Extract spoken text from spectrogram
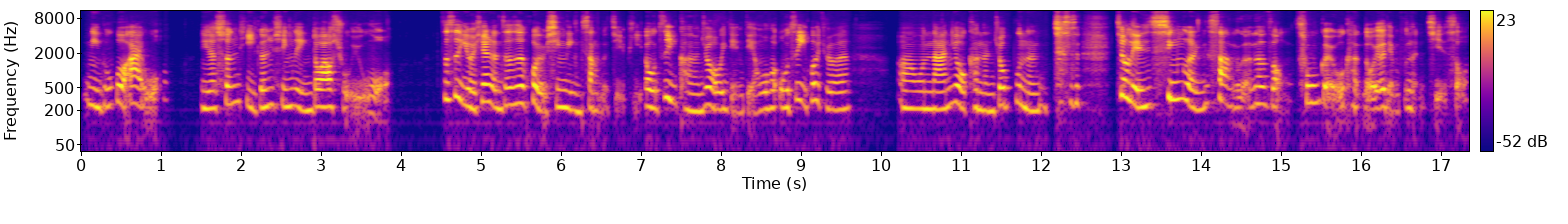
你如果爱我，你的身体跟心灵都要属于我。就是有些人，真是会有心灵上的洁癖。我自己可能就有一点点，我我自己会觉得，嗯、我男友可能就不能，就是就连心灵上的那种出轨，我可能都有点不能接受。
